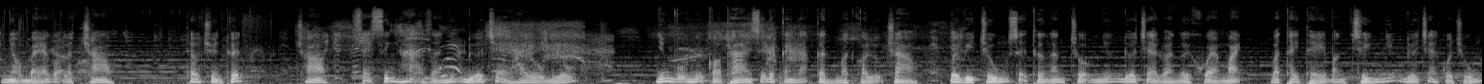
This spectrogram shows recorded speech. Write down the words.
nhỏ bé gọi là chao. Theo truyền thuyết, chao sẽ sinh hạ ra những đứa trẻ hay ốm yếu những phụ nữ có thai sẽ được canh gác cẩn mật khỏi lũ chao, bởi vì chúng sẽ thường ăn trộm những đứa trẻ loài người khỏe mạnh và thay thế bằng chính những đứa trẻ của chúng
